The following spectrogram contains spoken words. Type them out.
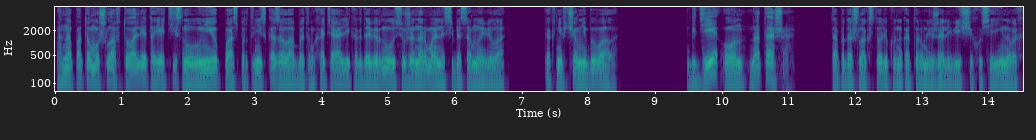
Она потом ушла в туалет, а я тиснула у нее паспорт и не сказала об этом, хотя Али, когда вернулась, уже нормально себя со мной вела, как ни в чем не бывало. «Где он, Наташа?» Та подошла к столику, на котором лежали вещи Хусеиновых,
